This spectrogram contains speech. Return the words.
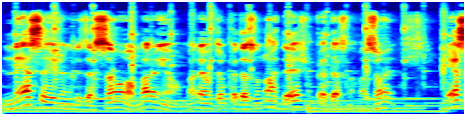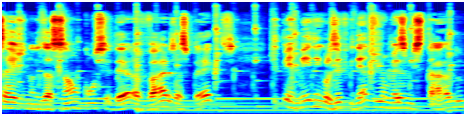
nessa regionalização, ó, Maranhão, Maranhão tem um pedaço no Nordeste, um pedaço na Amazônia. Essa regionalização considera vários aspectos que permitem, inclusive, que dentro de um mesmo estado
